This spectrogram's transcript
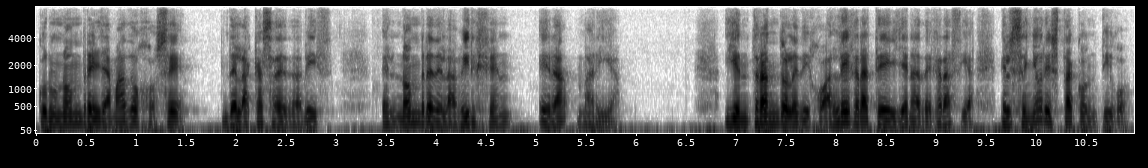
con un hombre llamado José, de la casa de David. El nombre de la Virgen era María. Y entrando le dijo, Alégrate llena de gracia, el Señor está contigo.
